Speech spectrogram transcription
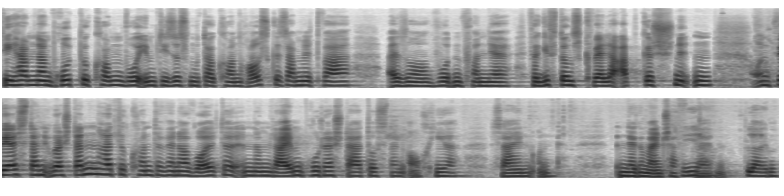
Die haben dann Brot bekommen, wo eben dieses Mutterkorn rausgesammelt war. Also wurden von der Vergiftungsquelle abgeschnitten. Und wer es dann überstanden hatte, konnte, wenn er wollte, in einem Leibenbruderstatus dann auch hier sein und in der Gemeinschaft bleiben. bleiben.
